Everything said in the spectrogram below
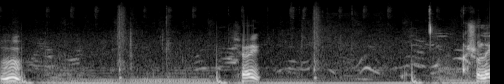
হুম, সেই। আসলে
